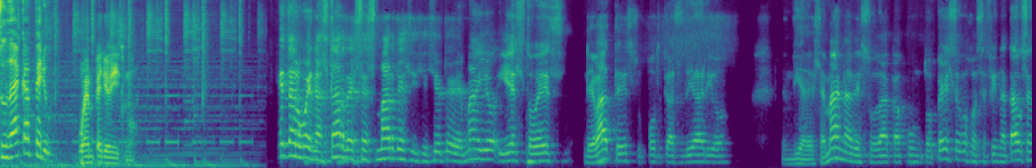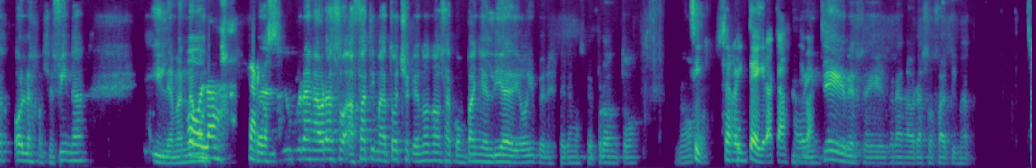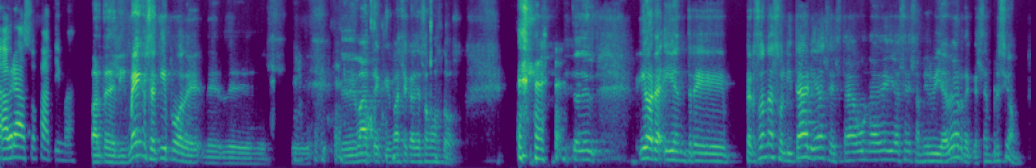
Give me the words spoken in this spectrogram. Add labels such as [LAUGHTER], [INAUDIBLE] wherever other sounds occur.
Sudaca, Perú. Buen periodismo. ¿Qué tal? Buenas tardes. Es martes 17 de mayo y esto es Debates, su podcast diario en día de semana de sudaca.p. Soy Josefina Tausen. Hola, Josefina. Y le mandamos Hola, Carlos. un gran abrazo a Fátima Toche, que no nos acompaña el día de hoy, pero esperemos que pronto ¿no? Sí, se reintegra acá. se reintegre ese gran abrazo, Fátima. Abrazo, Fátima. Parte del inmenso equipo de, de- de- de- de debate, que básicamente somos dos. Entonces, y ahora, y entre personas solitarias, está una de ellas, es Samir Villaverde, que está en prisión.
